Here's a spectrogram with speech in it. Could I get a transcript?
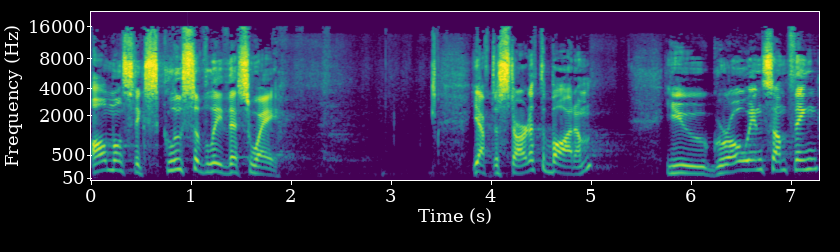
almost exclusively this way. You have to start at the bottom. You grow in something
